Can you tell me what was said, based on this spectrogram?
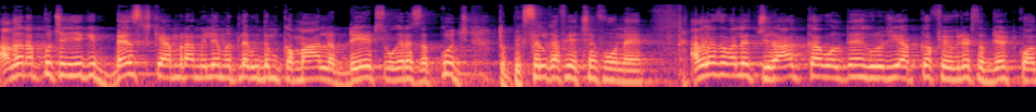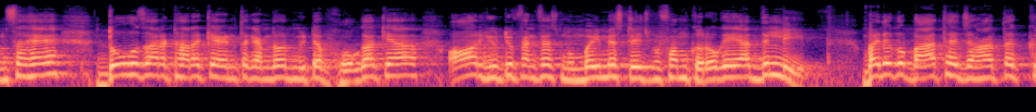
अगर आपको चाहिए कि बेस्ट कैमरा मिले मतलब एकदम कमाल अपडेट्स वगैरह सब कुछ तो पिक्सल काफ़ी अच्छा फ़ोन है। अगला सवाल है, चिराग का बोलते हैं, गुरुजी, आपका फेवरेट सब्जेक्ट कौन सा है? 2018 के एंड तक अहमदाबाद मीटअप होगा क्या? और यूट्यूब फ़ैन फेस्ट मुंबई में स्टेज परफॉर्म करोगे या दिल्ली? भाई देखो, बात है जहाँ तक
